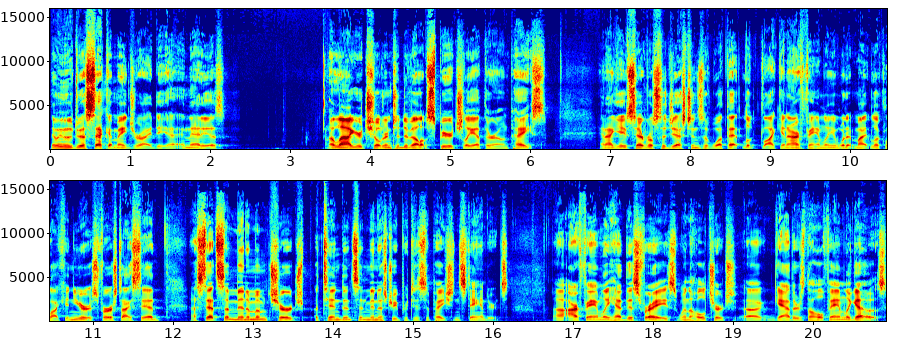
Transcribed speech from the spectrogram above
Then we move to a second major idea, and that is allow your children to develop spiritually at their own pace. And I gave several suggestions of what that looked like in our family and what it might look like in yours. First, I said, uh, set some minimum church attendance and ministry participation standards. Uh, our family had this phrase when the whole church uh, gathers, the whole family goes.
